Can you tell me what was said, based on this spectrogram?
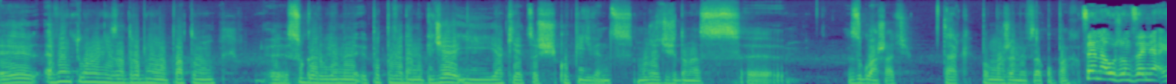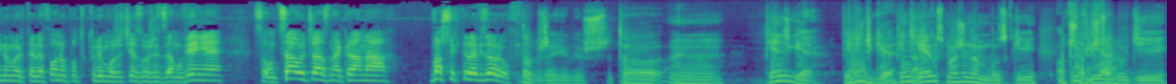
E, Ewentualnie za drobną opłatą e, sugerujemy, podpowiadamy gdzie i jakie coś kupić, więc możecie się do nas zgłaszać. Tak. Pomożemy w zakupach. Cena urządzenia i numer telefonu, pod którym możecie złożyć zamówienie, są cały czas na ekranach waszych telewizorów. Dobrze, Juliusz, to y, 5G. 5G, 5G tak. usmaży nam mózgi, Oczywiście. zabija ludzi.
